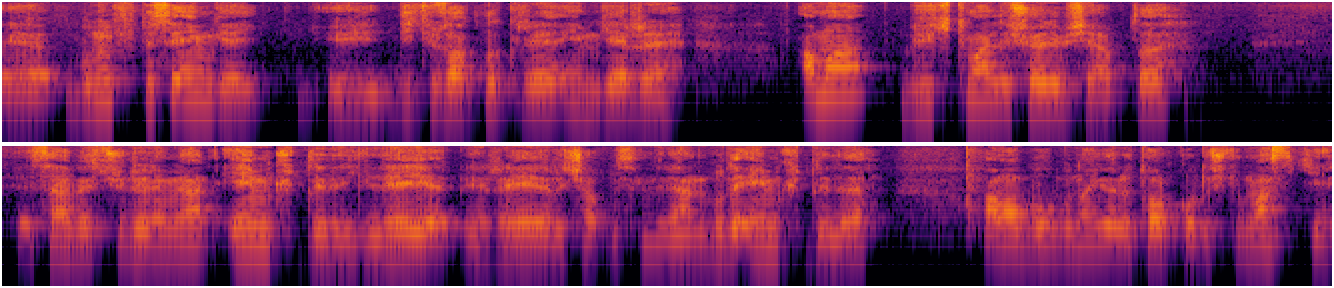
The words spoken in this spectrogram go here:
e, bunun kütlesi mg, e, dik uzaklık r, mg. Ama büyük ihtimalle şöyle bir şey yaptı. E, serbest güç döneminden m kütleli, L, r yarıçaplı silindir. Yani bu da m kütleli. Ama bu buna göre tork oluşturmaz ki.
